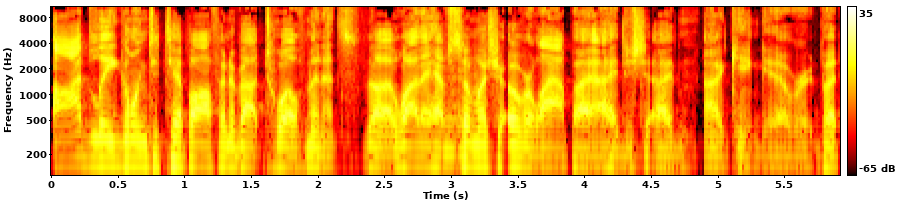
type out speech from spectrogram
oddly going to tip off in about 12 minutes. Uh, why they have so much overlap, I, I just I, I can't get over it. But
